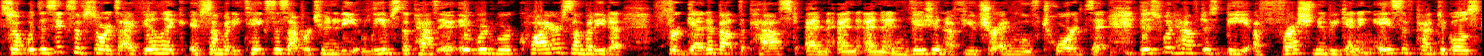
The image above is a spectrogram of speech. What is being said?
So with the Six of Swords, I feel like if somebody takes this opportunity, leaves the past, it, it, would require somebody to forget about the past and, and, and envision a future and move towards it. This would have to be a fresh new beginning. Ace of Pentacles,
